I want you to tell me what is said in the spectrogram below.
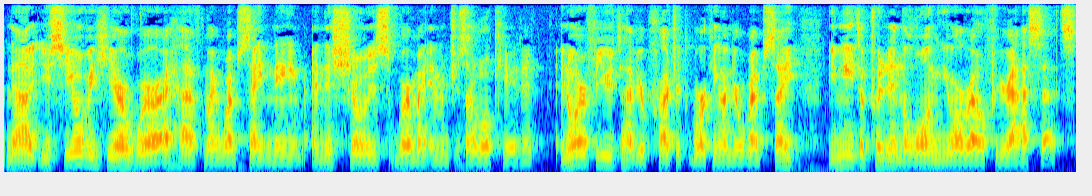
Now you see over here where I have my website name, and this shows where my images are located. In order for you to have your project working on your website, you need to put it in the long URL for your assets.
